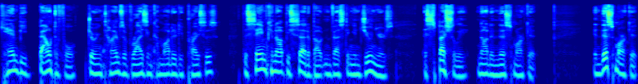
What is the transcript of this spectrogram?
can be bountiful during times of rising commodity prices, the same cannot be said about investing in juniors, especially not in this market. In this market,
